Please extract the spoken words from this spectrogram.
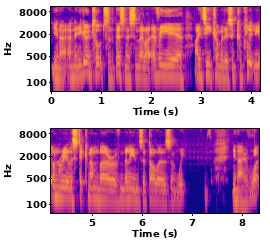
you know, and then you go and talk to the business, and they're like, every year IT come with this completely unrealistic number of millions of dollars, and we, you know, what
